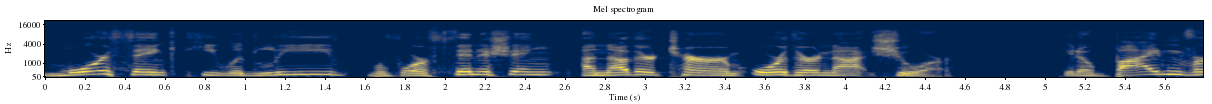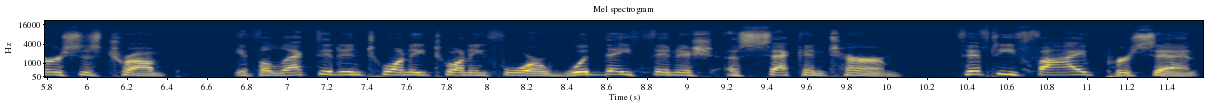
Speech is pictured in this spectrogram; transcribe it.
more think he would leave before finishing another term or they're not sure. You know, Biden versus Trump, if elected in 2024, would they finish a second term? 55%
